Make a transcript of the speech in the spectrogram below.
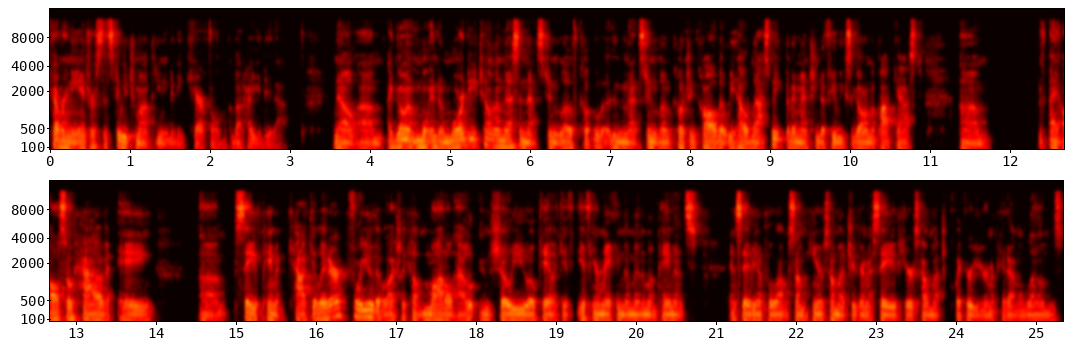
covering the interest that's due each month you need to be careful about how you do that. Now, um, I go into more detail on this in that student loan in that student loan coaching call that we held last week that I mentioned a few weeks ago on the podcast. Um, I also have a um, save payment calculator for you that will actually help model out and show you, okay, like if, if you're making the minimum payments and saving up the lump sum, here's how much you're going to save, here's how much quicker you're going to pay down the loans.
